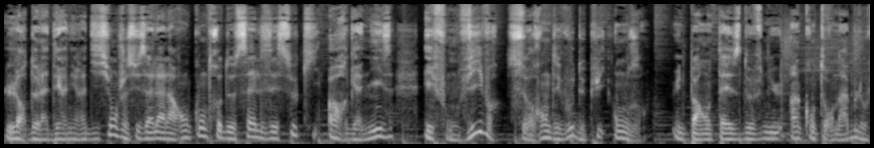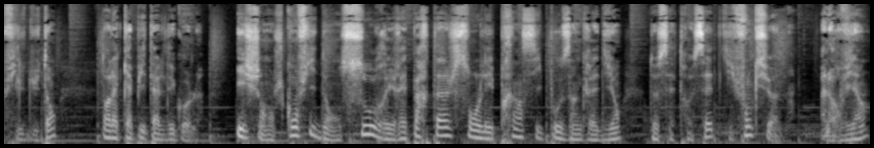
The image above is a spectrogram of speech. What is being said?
Lors de la dernière édition, je suis allé à la rencontre de celles et ceux qui organisent et font vivre ce rendez-vous depuis 11 ans. Une parenthèse devenue incontournable au fil du temps dans la capitale des Gaules. Échanges, confidences, sourires et partages sont les principaux ingrédients de cette recette qui fonctionne. Alors viens,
